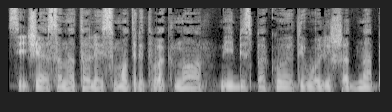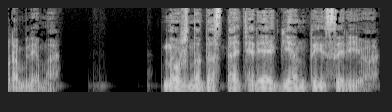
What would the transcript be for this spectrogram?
Сейчас Анатолий смотрит в окно, и беспокоит его лишь одна проблема. Нужно достать реагенты и сырье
